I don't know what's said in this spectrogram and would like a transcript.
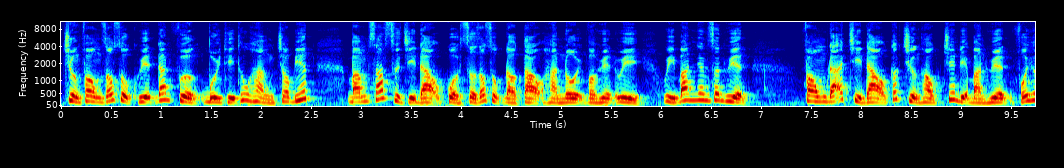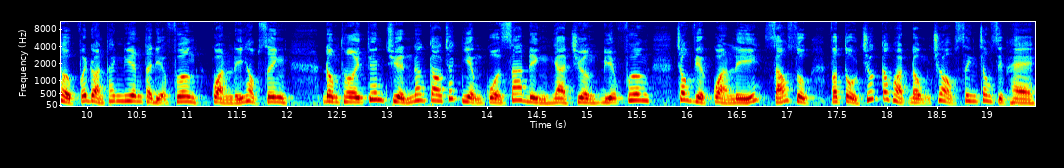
Trưởng phòng giáo dục huyện Đan Phượng Bùi Thị Thu Hằng cho biết, bám sát sự chỉ đạo của Sở Giáo dục Đào tạo Hà Nội và huyện ủy, Ủy ban nhân dân huyện, Phòng đã chỉ đạo các trường học trên địa bàn huyện phối hợp với đoàn thanh niên tại địa phương quản lý học sinh, đồng thời tuyên truyền nâng cao trách nhiệm của gia đình, nhà trường, địa phương trong việc quản lý, giáo dục và tổ chức các hoạt động cho học sinh trong dịp hè.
